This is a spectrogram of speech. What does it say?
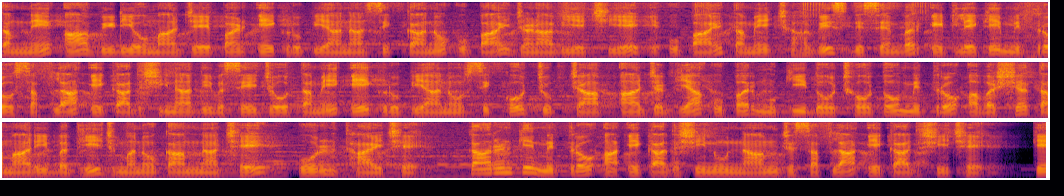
તમને આ વિડીયોમાં જે પણ એક રૂપિયાના સિક્કાનો ઉપાય જણાવીએ છીએ, એ ઉપાય તમે છવ્વીસ ડિસેમ્બર એટલે કે મિત્રો સફલા એકાદશીના દિવસે જો તમે એક રૂપિયાનો સિક્કો ચૂપચાપ આ જગ્યા ઉપર મૂકી દો છો તો મિત્રો અવશ્ય તમારી બધી જ મનોકામના છે, પૂર્ણ થાય છે. કારણ કે મિત્રો આ એકાદશીનું નામ જ સફલા એકાદશી છે. કે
